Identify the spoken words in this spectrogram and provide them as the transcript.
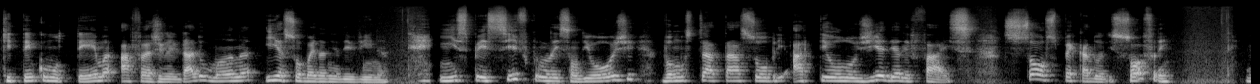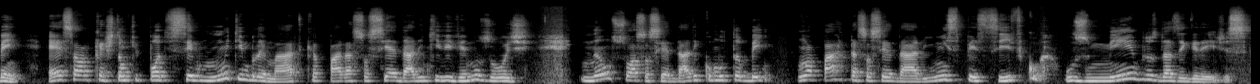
que tem como tema a fragilidade humana e a soberania divina. Em específico, na lição de hoje, vamos tratar sobre a teologia de Elifaz. Só os pecadores sofrem? Bem, essa é uma questão que pode ser muito emblemática para a sociedade em que vivemos hoje. Não só a sociedade, como também uma parte da sociedade, em específico os membros das igrejas,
